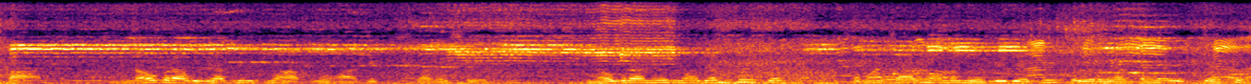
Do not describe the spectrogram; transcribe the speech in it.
નમસ્કાર નવગ્રહ ગુજરાત ન્યૂઝમાં આપનું હાર્દિક સ્વાગત છે. નવગ્રહ ન્યૂઝ માધ્યમથી ગત સમાચારમાં અમે નોંધ હતી કે વડોદરા શહેર ઐતિહાસિક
